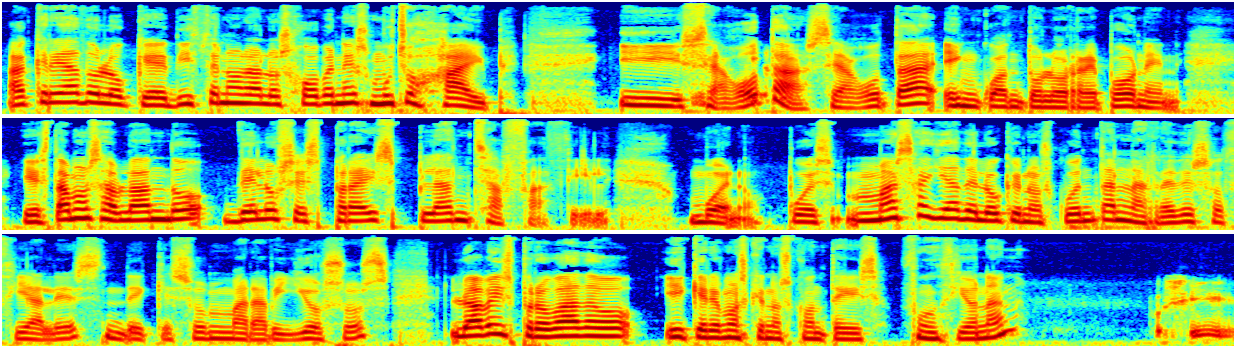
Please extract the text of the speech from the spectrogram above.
Ha creado lo que dicen ahora los jóvenes mucho hype y se agota, se agota en cuanto lo reponen. Y estamos hablando de los sprays plancha fácil. Bueno, pues más allá de lo que nos cuentan las redes sociales, de que son maravillosos, lo habéis probado y queremos que nos contéis, ¿funcionan? Pues sí,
